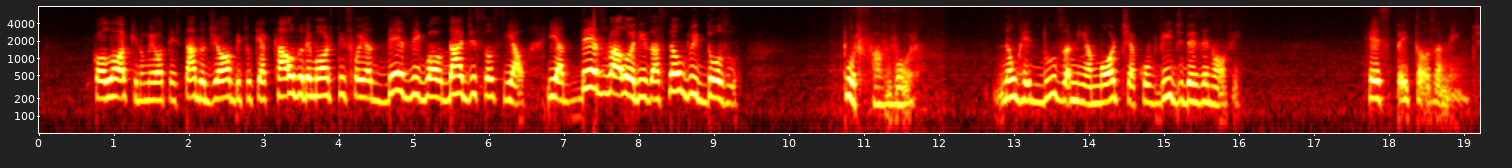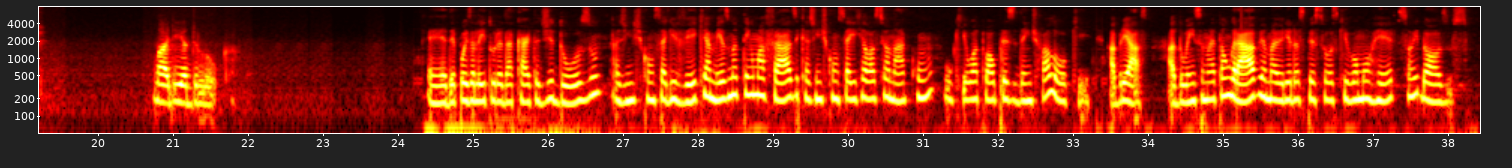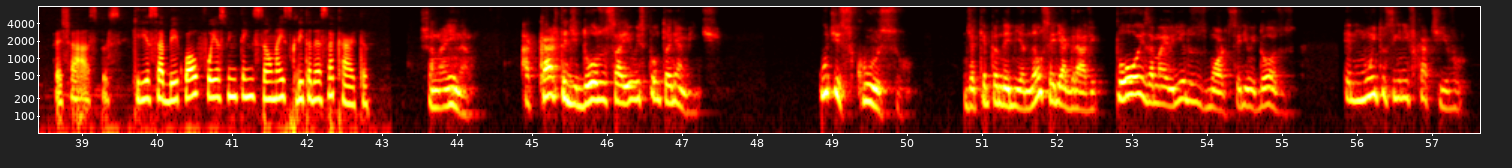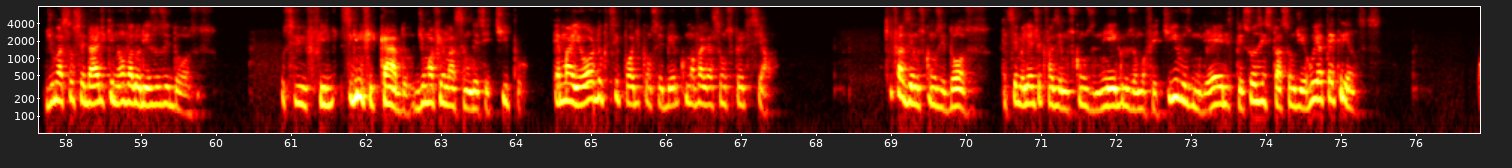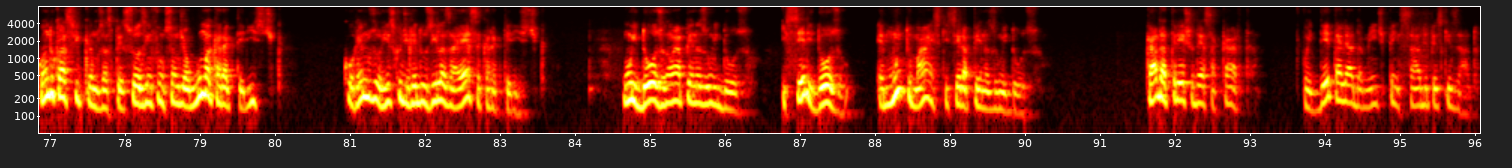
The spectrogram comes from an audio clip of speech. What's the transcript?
coloque no meu atestado de óbito que a causa de mortes foi a desigualdade social e a desvalorização do idoso. Por favor, não reduza minha morte à Covid-19. Respeitosamente, Maria de Luca. É, depois da leitura da carta de idoso, a gente consegue ver que a mesma tem uma frase que a gente consegue relacionar com o que o atual presidente falou, que, abre aspas, a doença não é tão grave, a maioria das pessoas que vão morrer são idosos. Fecha aspas. Queria saber qual foi a sua intenção na escrita dessa carta. Janaína, a carta de idoso saiu espontaneamente. O discurso de que a pandemia não seria grave pois a maioria dos mortos seriam idosos, é muito significativo de uma sociedade que não valoriza os idosos. O significado de uma afirmação desse tipo é maior do que se pode conceber com uma avaliação superficial. Que fazemos com os idosos é semelhante ao que fazemos com os negros, homoafetivos, mulheres, pessoas em situação de rua e até crianças. Quando classificamos as pessoas em função de alguma característica, corremos o risco de reduzi-las a essa característica. Um idoso não é apenas um idoso, e ser idoso é muito mais que ser apenas um idoso. Cada trecho dessa carta foi detalhadamente pensado e pesquisado.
